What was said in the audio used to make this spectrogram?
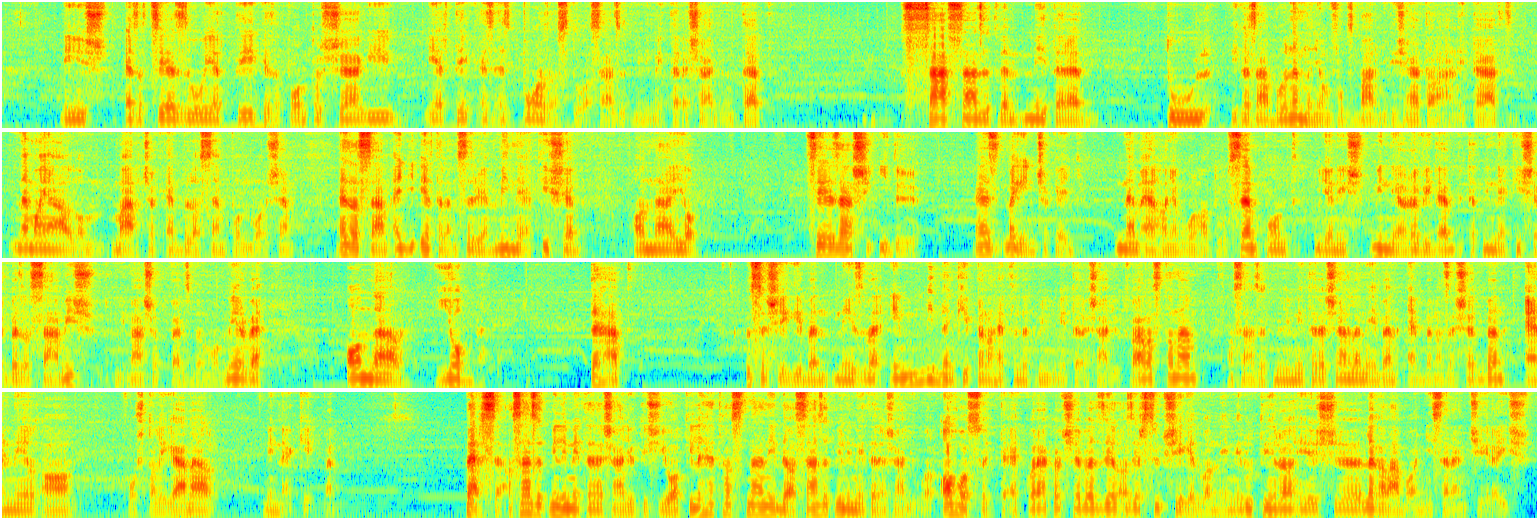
és ez a célzó érték, ez a pontossági érték, ez, ez borzasztó a 105 mm-es ágyon. Tehát 100-150 méteren túl igazából nem nagyon fogsz bármit is eltalálni, tehát nem ajánlom már csak ebből a szempontból sem. Ez a szám egy értelemszerűen minél kisebb, annál jobb. Célzási idő. Ez megint csak egy nem elhanyagolható szempont, ugyanis minél rövidebb, tehát minél kisebb ez a szám is, másodpercben van mérve, annál jobb. Tehát összességében nézve én mindenképpen a 75 mm-es ágyút választanám, a 105 mm-es ellenében ebben az esetben, ennél a Fostaligánál mindenképpen. Persze, a 105 mm-es ágyút is jól ki lehet használni, de a 105 mm-es ágyúval ahhoz, hogy te ekkorákat sebezzél, azért szükséged van némi rutinra, és legalább annyi szerencsére is.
